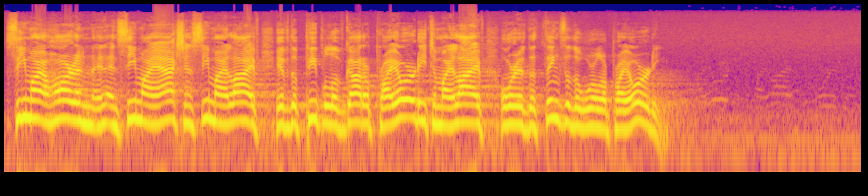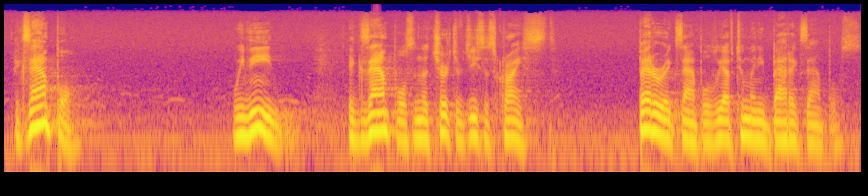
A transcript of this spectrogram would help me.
See my heart and, and, and see my actions, see my life, if the people of God are priority to my life or if the things of the world are priority. Example. We need examples in the church of Jesus Christ. Better examples. We have too many bad examples.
